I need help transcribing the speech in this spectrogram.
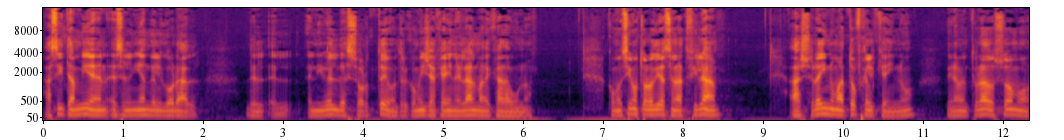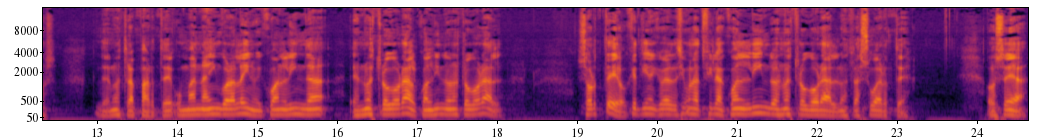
así también es el niñán del Goral, del el, nivel de sorteo, entre comillas, que hay en el alma de cada uno. Como decimos todos los días en la Tfilá, Ashreinu Matov Helkeinu, bienaventurados somos de nuestra parte, Humanain Goraleinu, y cuán linda es nuestro Goral, cuán lindo es nuestro Goral. Sorteo, ¿qué tiene que ver? Decimos la Tfilá, cuán lindo es nuestro Goral, nuestra suerte. O sea,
